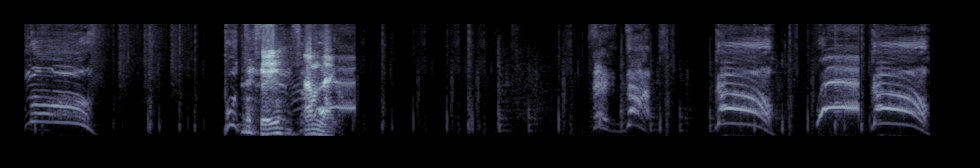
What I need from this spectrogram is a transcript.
Move! Put Okay, I'm up. like, Take that! Go! Go!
